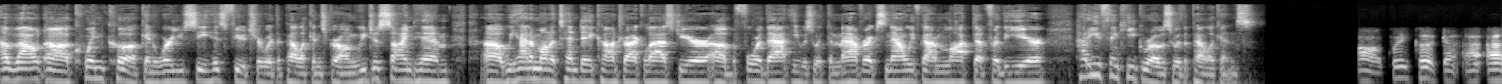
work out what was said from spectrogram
about uh, Quinn Cook and where you see his future with the Pelicans growing. We just signed him. Uh, we had him on a 10 day contract last year. Uh, before that, he was with the Mavericks. Now we've got him locked up for the year. How do you think he grows with the Pelicans? Oh, Quinn Cook, I I,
